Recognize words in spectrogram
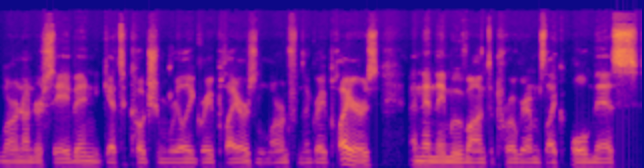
learn under Saban, get to coach some really great players and learn from the great players. And then they move on to programs like Ole Miss,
